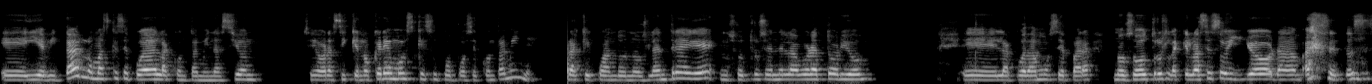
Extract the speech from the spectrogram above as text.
eh, y evitar lo más que se pueda la contaminación. ¿sí? Ahora sí que no queremos que su popó se contamine, para que cuando nos la entregue, nosotros en el laboratorio eh, la podamos separar. Nosotros, la que lo hace soy yo nada más. Entonces,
